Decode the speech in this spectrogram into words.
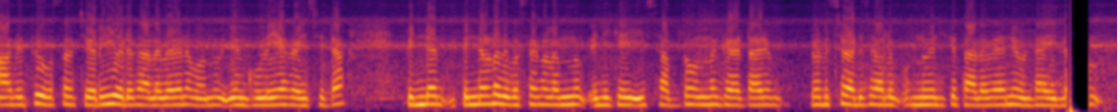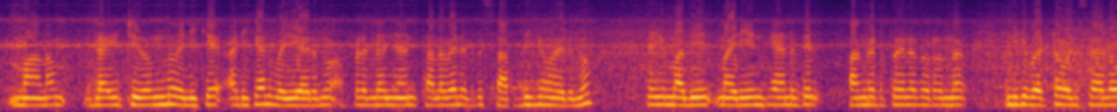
ആദ്യത്തെ ദിവസം ചെറിയൊരു തലവേദന വന്നു. ഞാൻ ഗുളിക കഴിച്ചില്ല. പിന്നെ പിന്നെയുള്ള ദിവസങ്ങളൊന്നും എനിക്ക് ഈ ശബ്ദം ഒന്നും കേട്ടാലും വെളിച്ചം അടിച്ചാലും ഒന്നും എനിക്ക് തലവേദന ഉണ്ടായില്ല. മണം ലൈറ്റ് ഇതൊന്നും എനിക്ക് അടിക്കാൻ വയ്യായിരുന്നു. അപ്പോഴെല്ലാം ഞാൻ തലവേദന എടുത്ത് ഛർദ്ദിക്കുമായിരുന്നു. ഈ മതി മരിയൻ ധ്യാനത്തിൽ പങ്കെടുത്തതിനെ തുടർന്ന് എനിക്ക് വെട്ടമടിച്ചാലോ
